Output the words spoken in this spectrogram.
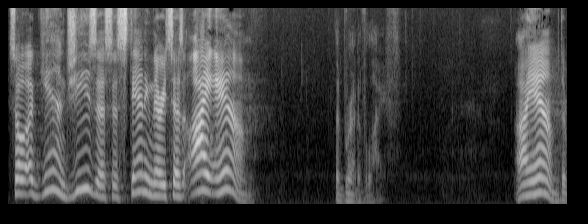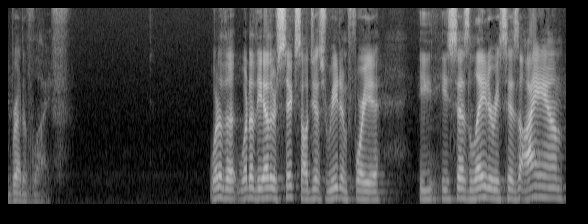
So, again, Jesus is standing there. He says, I am the bread of life. I am the bread of life. What are the, what are the other six? I'll just read them for you. He, he says later, he says, I am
